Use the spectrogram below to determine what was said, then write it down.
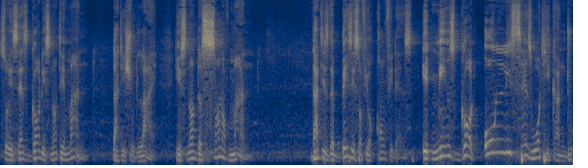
So it says God is not a man that he should lie. He is not the son of man that is the basis of your confidence. It means God only says what he can do.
